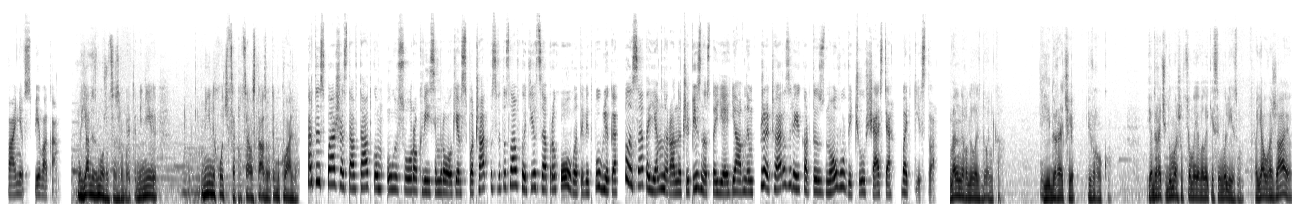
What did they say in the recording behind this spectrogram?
фанів співака. Ну я не зможу це зробити. Мені, мені не хочеться про це розказувати буквально. Артист вперше став татком у 48 років. Спочатку Святослав хотів це приховувати від публіки, але все таємно рано чи пізно стає явним. Вже через рік артист знову відчув щастя батьківства. У мене народилась донька. Їй, до речі, півроку. Я, до речі, думаю, що в цьому є великий символізм. Я вважаю,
